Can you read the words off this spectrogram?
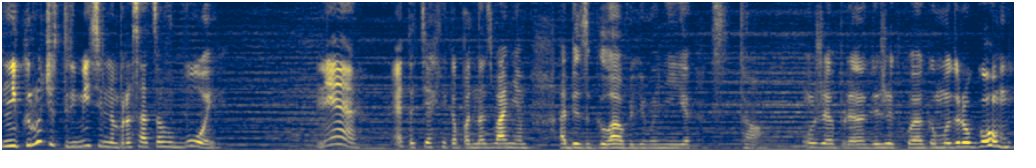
не круче стремительно бросаться в бой? Не, эта техника под названием обезглавливание ста уже принадлежит кое-кому другому,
